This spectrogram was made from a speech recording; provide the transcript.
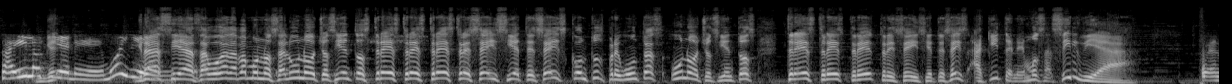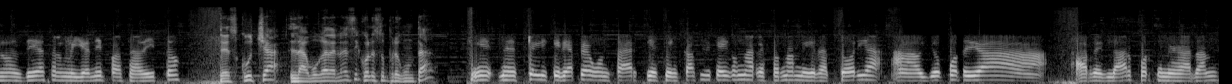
Ahí lo tiene. Muy bien. Gracias, abogada. Vámonos al 1-800-333-3676 con tus preguntas. 1-800-333-3676. Aquí tenemos a Silvia. Buenos días, al millón y pasadito. Te escucha la abogada Nancy. ¿Cuál es tu pregunta? Eh, Es que le quería preguntar que si en caso de que haya una reforma migratoria, ah, yo podría arreglar porque me agarran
